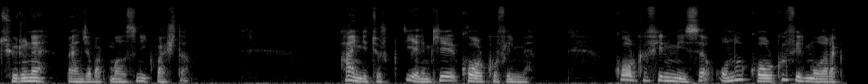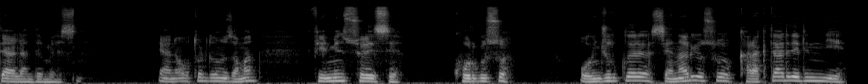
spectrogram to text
türüne bence bakmalısın ilk başta. Hangi tür? Diyelim ki korku filmi. Korku filmi ise onu korku filmi olarak değerlendirmelisin. Yani oturduğun zaman filmin süresi, kurgusu, oyunculukları, senaryosu, karakter derinliği,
